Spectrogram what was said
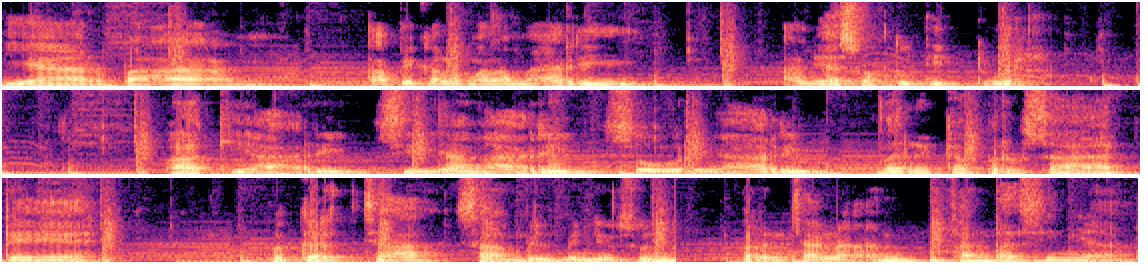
Ya, rebahan. Tapi kalau malam hari, alias waktu tidur, pagi hari, siang hari, sore hari, mereka berusaha deh bekerja sambil menyusun perencanaan fantasinya.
